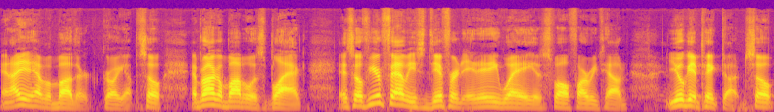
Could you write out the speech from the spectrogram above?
and I didn't have a mother growing up. So, and Barack Obama was black. And so if your family is different in any way in a small farming town, you'll get picked on. So,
